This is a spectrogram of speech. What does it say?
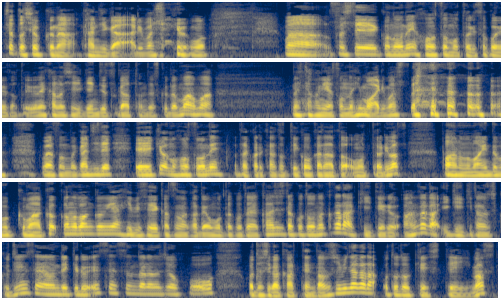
ちょっとショックな感じがありましたけども、まあ、そしてこのね、放送も取り損ねたというね、悲しい現実があったんですけど、まあまあ、ね、たまにはそんな日もあります。まあそんな感じで、えー、今日の放送ね、またこれから撮っていこうかなと思っております。パーノのマインドブックマーク。この番組は日々生活の中で思ったことや感じたことの中から聞いているあなたが生き生き楽しく人生を生んでいけるエッセンスになるの情報を私が勝手に楽しみながらお届けしています。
